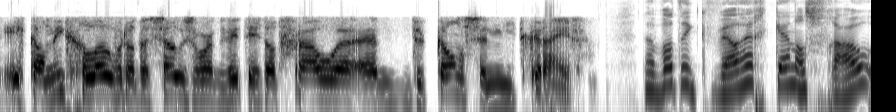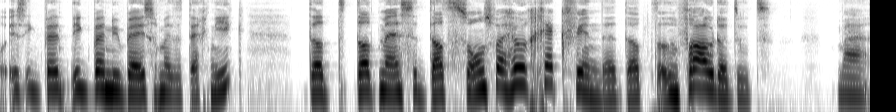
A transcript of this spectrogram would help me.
ik kan niet geloven dat het zo zwart-wit is dat vrouwen eh, de kansen niet krijgen. Nou, wat ik wel herken als vrouw, is ik ben, ik ben nu bezig met de techniek. Dat, dat mensen dat soms wel heel gek vinden, dat een vrouw dat doet. Maar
